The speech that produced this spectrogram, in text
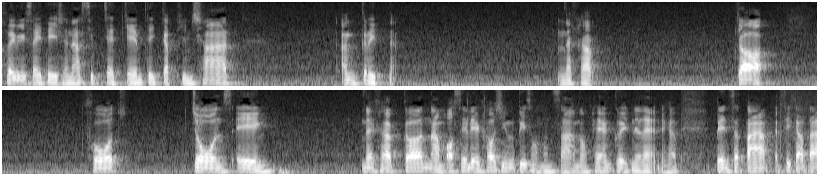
เคยมีสถิติชนะ 17 เกมติดกับทีมชาติอังกฤษนะ นะครับ ก็โค้ชโจนส์เองนะครับก็นำออสเตรเลียเข้าชิงปี 2003ก่อนแพ้อังกฤษนี่แหละนะครับ เป็นสตาฟแอฟริกาใต้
